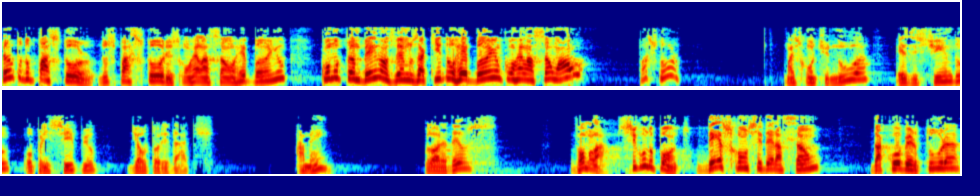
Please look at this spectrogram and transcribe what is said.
tanto do pastor, dos pastores com relação ao rebanho, como também nós vemos aqui do rebanho com relação ao pastor. Mas continua existindo o princípio de autoridade. Amém? Glória a Deus. Vamos lá. Segundo ponto: desconsideração da cobertura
